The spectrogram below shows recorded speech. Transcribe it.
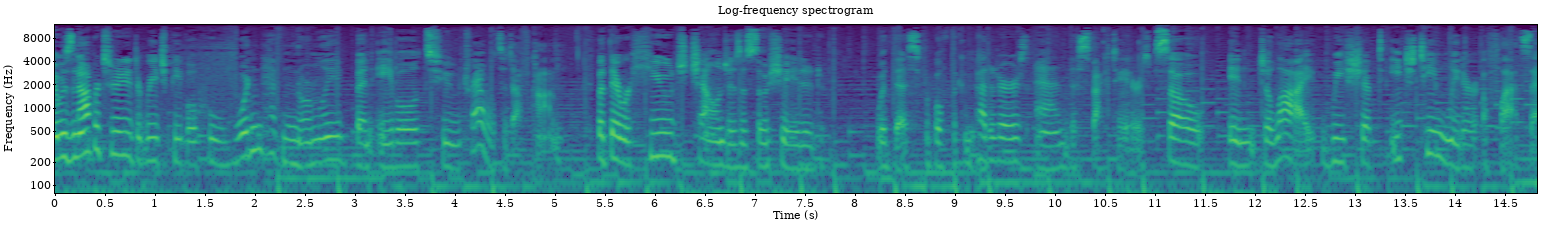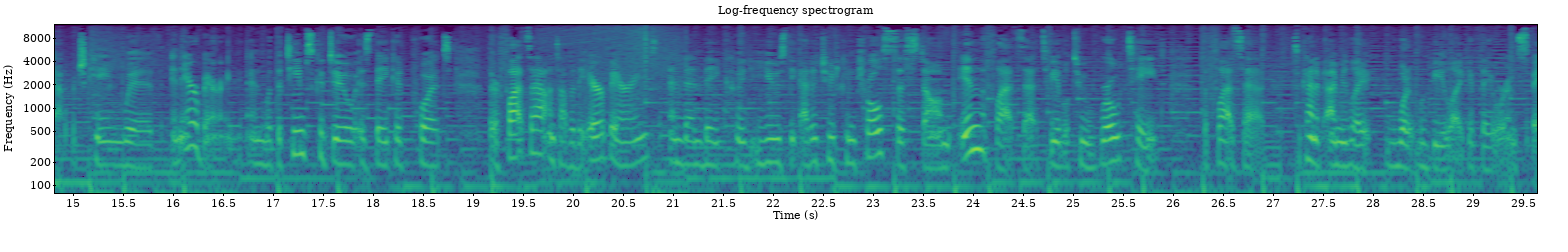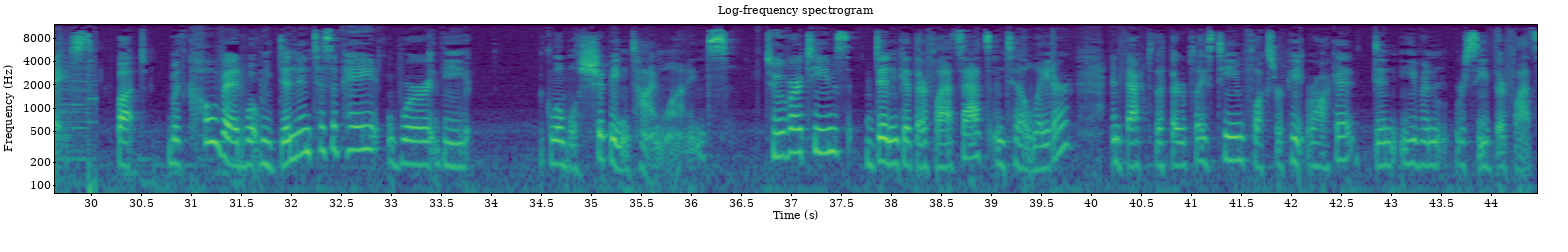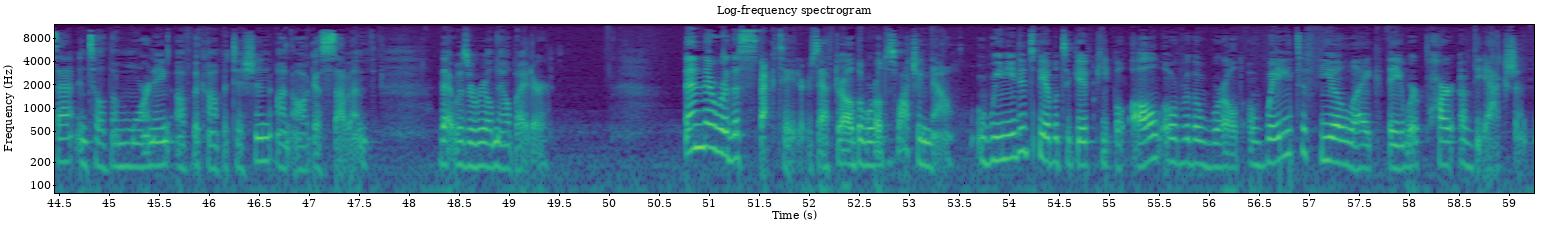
It was an opportunity to reach people who wouldn't have normally been able to travel to DEF CON. But there were huge challenges associated with this for both the competitors and the spectators. So in July, we shipped each team leader a flat sat, which came with an air bearing. And what the teams could do is they could put their flat sat on top of the air bearings, and then they could use the attitude control system in the flat sat to be able to rotate the flat sat to kind of emulate what it would be like if they were in space. But with COVID, what we didn't anticipate were the global shipping timelines. Two of our teams didn't get their flat sats until later. In fact, the third place team, Flux Repeat Rocket, didn't even receive their flat sat until the morning of the competition on August 7th. That was a real nail biter. Then there were the spectators. After all, the world is watching now. We needed to be able to give people all over the world a way to feel like they were part of the action.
